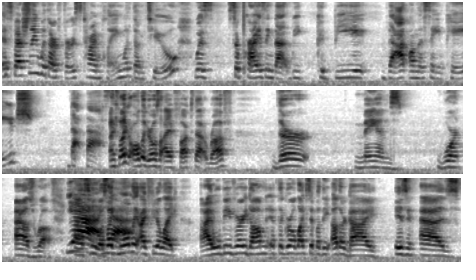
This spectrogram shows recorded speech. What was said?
especially with our first time playing with them too, was surprising that we could be that on the same page that fast. I feel like all the girls I fucked that rough, their mans weren't as rough as Yeah, he was. Like yeah. normally, I feel like I will be very dominant if the girl likes it, but the other guy isn't as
